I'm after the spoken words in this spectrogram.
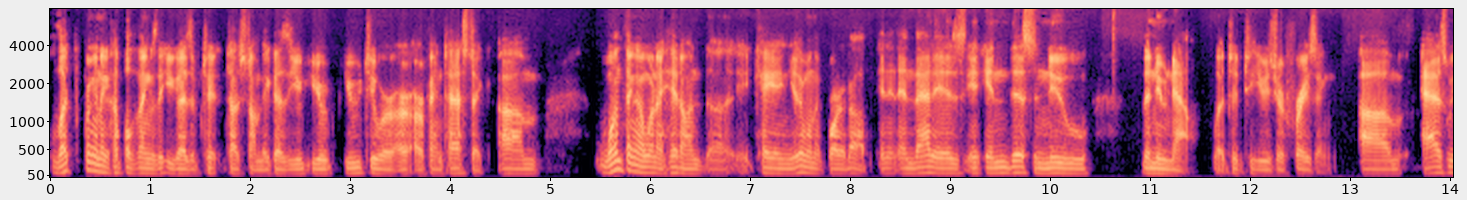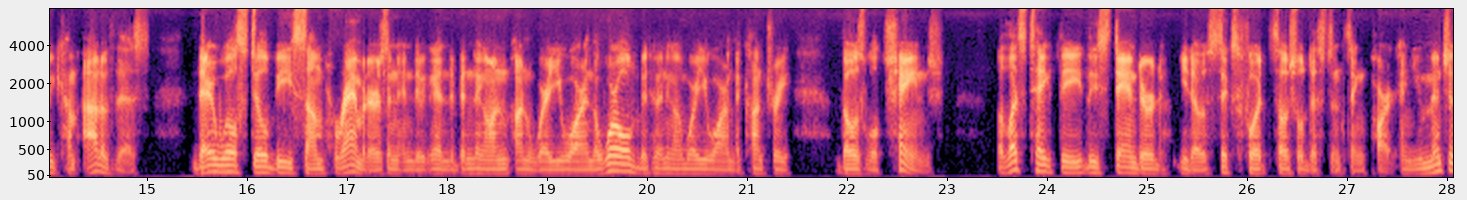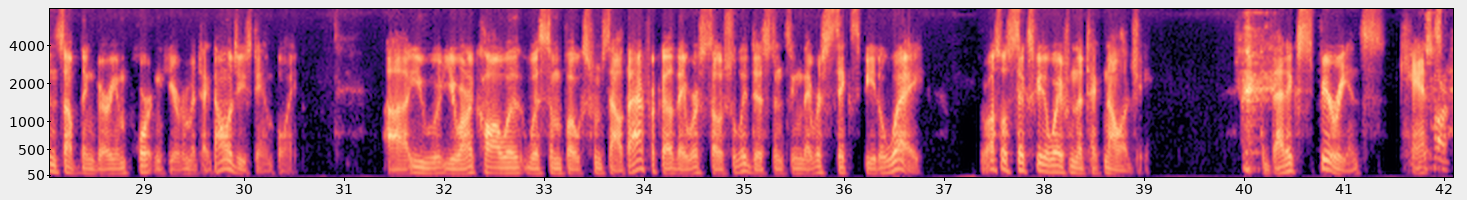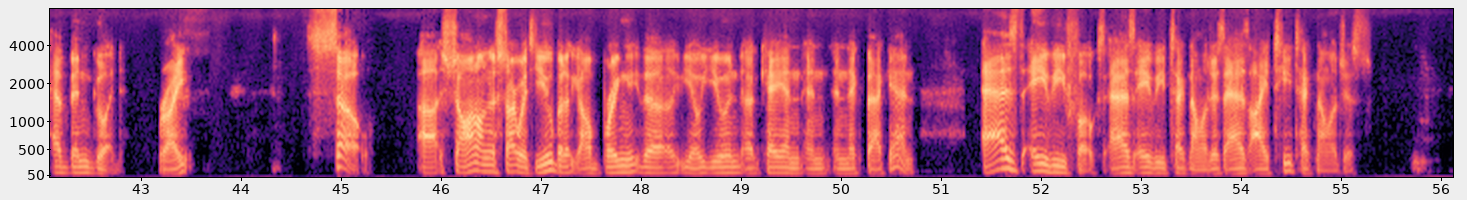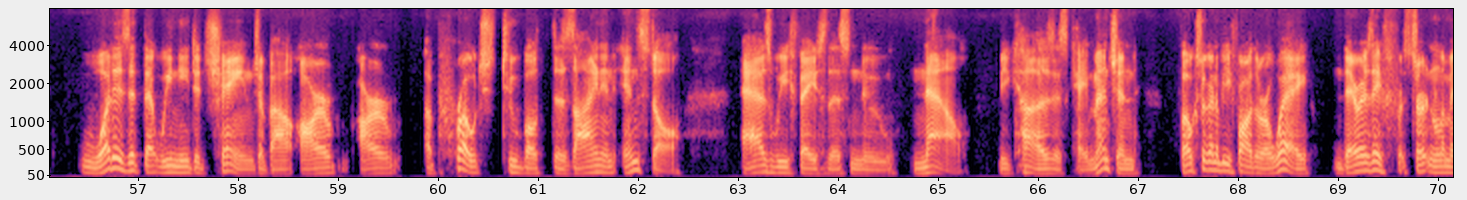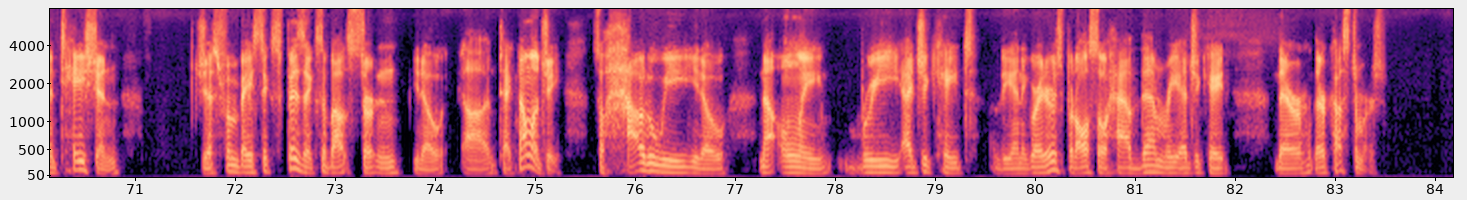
Let's bring in a couple of things that you guys have t- touched on because you you you two are are, are fantastic. Um, one thing I want to hit on, uh, Kay, and you're the one that brought it up, and and that is in, in this new, the new now, to, to use your phrasing. Um, as we come out of this, there will still be some parameters, and, and again, depending on on where you are in the world, depending on where you are in the country, those will change. But let's take the the standard, you know, six foot social distancing part. And you mentioned something very important here from a technology standpoint. Uh, you you were on a call with with some folks from South Africa. They were socially distancing. They were six feet away. They were also six feet away from the technology. that experience can't have been good, right? So, uh, Sean, I'm going to start with you, but I'll bring the you know you and uh, Kay and, and and Nick back in as AV folks, as AV technologists, as IT technologists, what is it that we need to change about our our approach to both design and install as we face this new now? Because, as Kay mentioned, folks are going to be farther away. There is a certain limitation just from basics physics about certain, you know, uh, technology. So how do we, you know, not only re-educate the integrators but also have them re-educate their their customers.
